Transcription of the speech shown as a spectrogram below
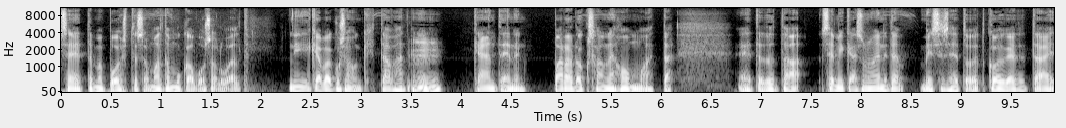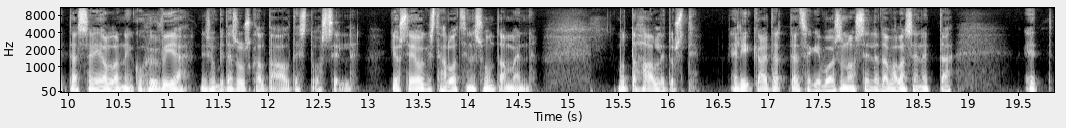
se, että me poistaisiin omalta mukavuusalueelta. Niin ikävä kuin se onkin. Tämä on vähän mm-hmm. käänteinen, paradoksaalinen homma, että että tota, se, mikä sun on eniten, missä se koet, että tämä ei, tässä ei olla niin kuin hyviä, niin sun pitäisi uskaltaa altistua sille, jos ei oikeasti haluat sinne suuntaan mennä. Mutta hallitusti. Eli kai tässäkin voi sanoa sillä tavalla sen, että, että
